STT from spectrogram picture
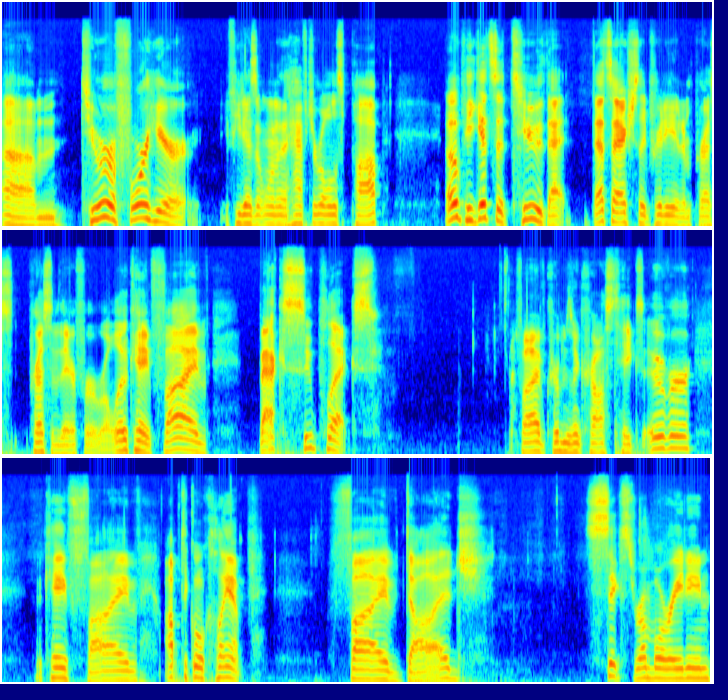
um, two or a four here if he doesn't want to have to roll his pop. Oh, he gets a two. That that's actually pretty impress- impressive there for a roll. Okay, five, back suplex. Five, Crimson Cross takes over. Okay, five, optical clamp. Five, dodge. Six, rumble rating.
